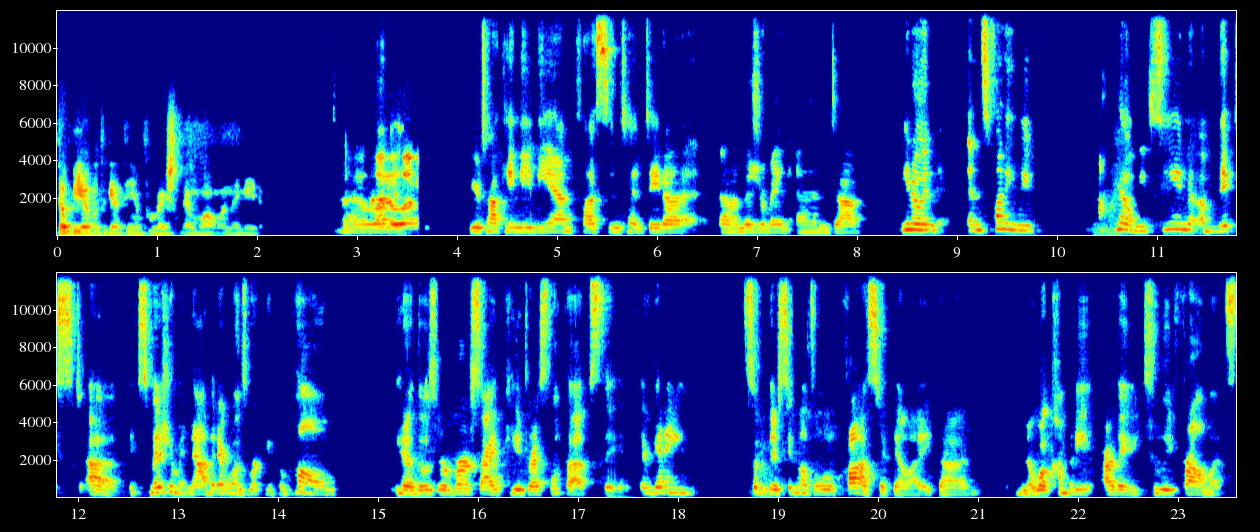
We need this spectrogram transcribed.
they'll be able to get the information they want when they need it. I love it. You're talking ABM plus intent data uh, measurement and uh, you know, and, and it's funny, we've, you know, we've seen a mixed, uh, mixed measurement now that everyone's working from home. You know, those reverse IP address lookups, they, they're getting some of their signals a little crossed. I feel like, uh, you know, what company are they truly from? Let's,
